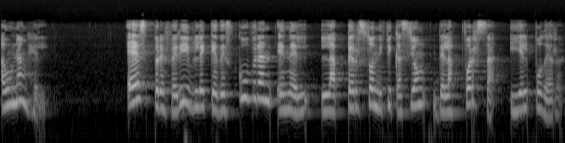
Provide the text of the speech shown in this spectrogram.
a un ángel? Es preferible que descubran en él la personificación de la fuerza y el poder.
